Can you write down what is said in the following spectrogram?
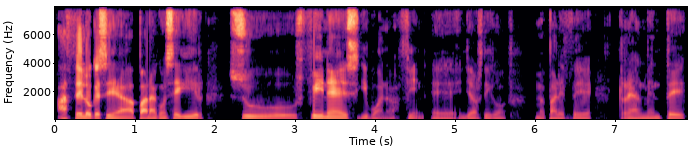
hace lo que sea para conseguir sus fines. Y bueno, en fin, eh, ya os digo, me parece realmente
